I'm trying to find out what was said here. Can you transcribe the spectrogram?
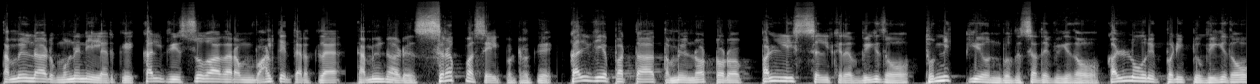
தமிழ்நாடு முன்னணியில இருக்கு. கல்வி சுகாதாரம் வாழ்க்கை தரத்துல தமிழ்நாடு சிறப்பா செயல்பட்டு இருக்கு கல்வியை பார்த்தா தமிழ்நாட்டோட பள்ளி செல்கிற விகிதம் தொண்ணூத்தி ஒன்பது சதவிகிதம் கல்லூரி படிப்பு விகிதம்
